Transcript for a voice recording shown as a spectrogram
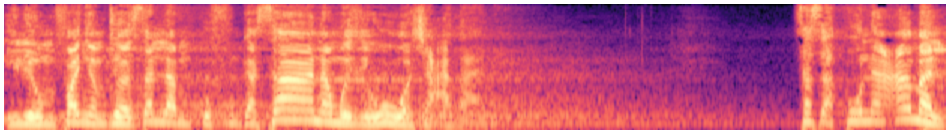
iliyomfanya Mtume sallam kufunga sana mwezi huu wa Shaaban sasa kuna amal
